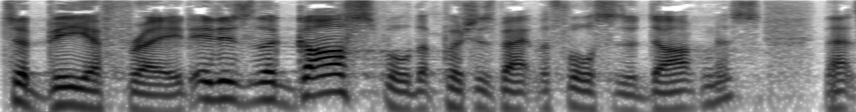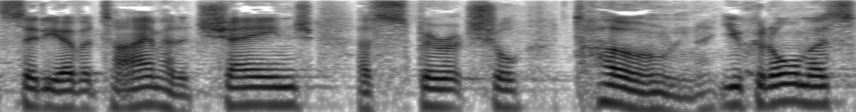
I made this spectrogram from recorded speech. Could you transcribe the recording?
to be afraid. It is the gospel that pushes back the forces of darkness. That city over time had a change of spiritual tone. You could almost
